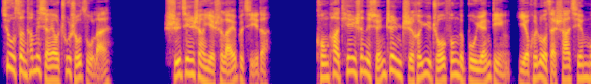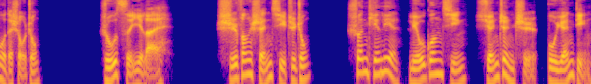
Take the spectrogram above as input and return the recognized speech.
就算他们想要出手阻拦，时间上也是来不及的。恐怕天山的玄阵尺和玉卓峰的补元鼎也会落在杀阡陌的手中。如此一来，十方神器之中，拴天链、流光琴、玄阵尺、补元鼎。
